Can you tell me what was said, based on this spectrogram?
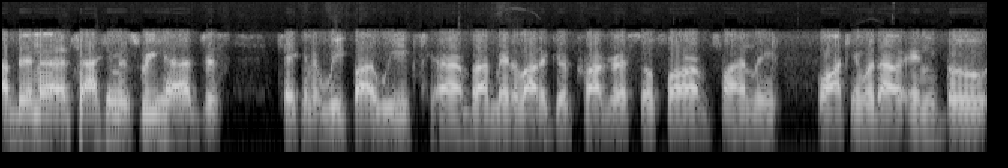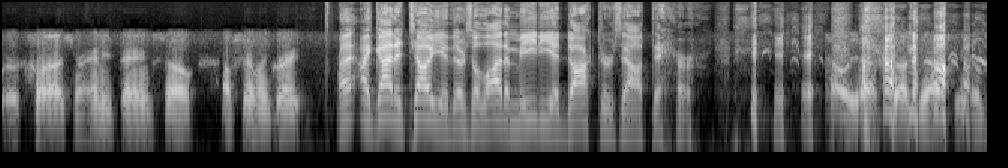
I've been uh, attacking this rehab, just taking it week by week, um, but I've made a lot of good progress so far. I'm finally walking without any boot or crutch or anything, so I'm feeling great. I, I got to tell you, there's a lot of media doctors out there. oh yeah, trust me, I've seen them.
